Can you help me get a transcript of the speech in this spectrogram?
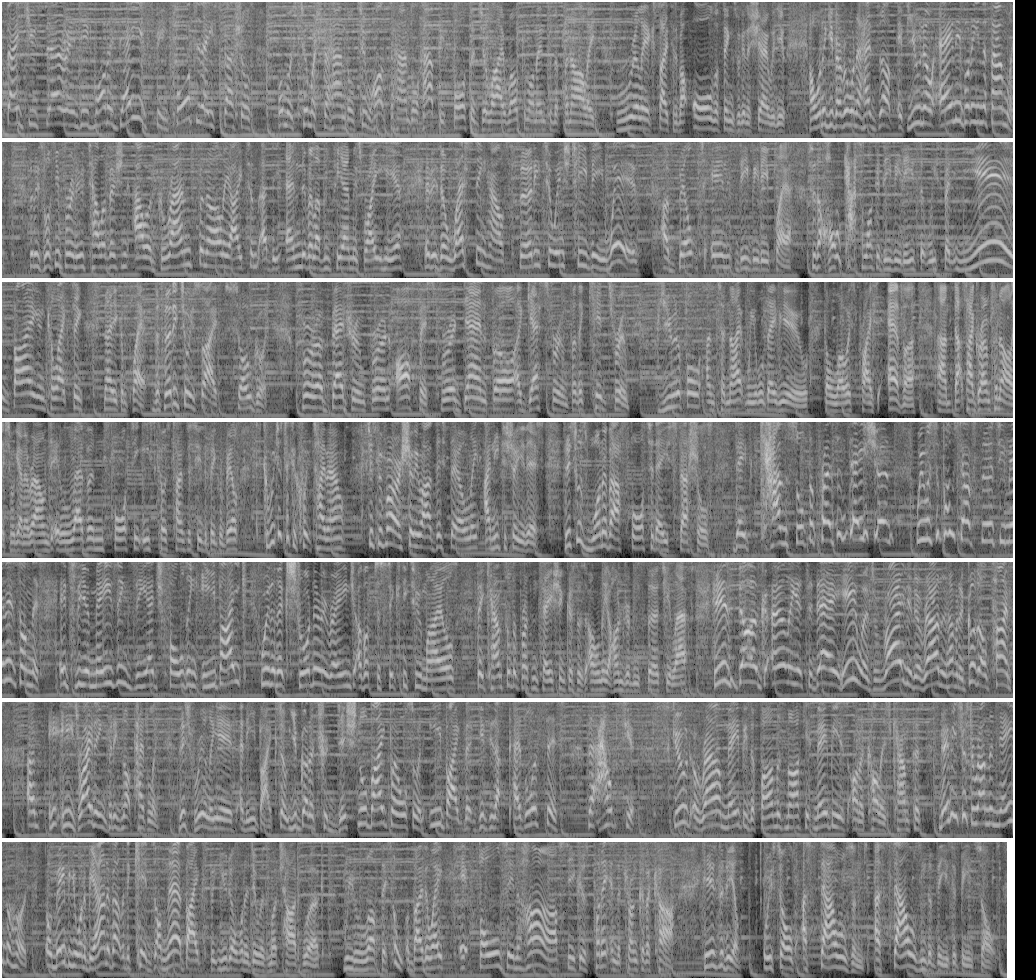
Thank you, Sarah. Indeed, what a day it's been. For today's specials, almost too much to handle, too hot to handle. Happy 4th of July. Welcome on into the finale. Really excited about all the things we're going to share with you. I want to give everyone a heads up. If you know anybody in the family that is looking for a new television, our grand finale item at the end of 11 p.m. is right here. It is a Westinghouse 32-inch TV with a built-in DVD player. So that whole catalog of DVDs that we spent years buying and collecting, now you can play it. The 32-inch size, so good. For a bedroom, for an office, for a den, for a guest room, for the kids' room beautiful and tonight we will debut the lowest price ever um, that's our grand finale so again around 11:40 east coast time to see the big reveal can we just take a quick time out just before I show you our this day only, I need to show you this. This was one of our for today's specials. They've canceled the presentation. We were supposed to have 30 minutes on this. It's the amazing Z-Edge folding e-bike with an extraordinary range of up to 62 miles. They canceled the presentation because there's only 130 left. Here's Doug earlier today. He was riding around and having a good old time. Um, he, he's riding, but he's not pedaling. This really is an e-bike. So you've got a traditional bike, but also an e-bike that gives you that pedal assist that helps you scoot around maybe the farmer's market, maybe it's on a college campus, maybe it's just around the neighborhood, or maybe you want to be out and about with the kids on their bikes, but you don't want to do as much hard work. We love this. Oh, and by the way, it folds in half so you can just put it in the trunk of the car. Here's the deal. We've sold a thousand, a thousand of these have been sold.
